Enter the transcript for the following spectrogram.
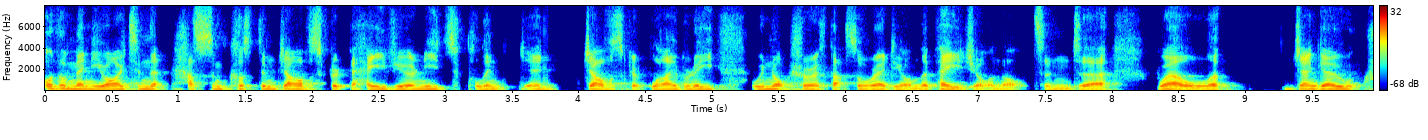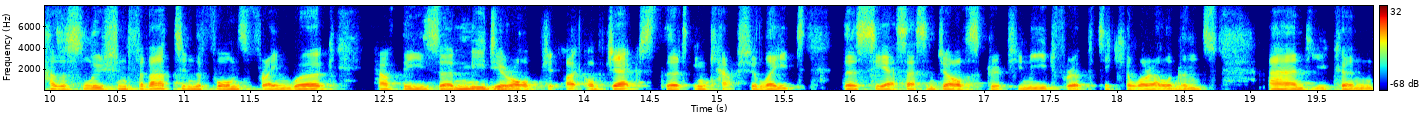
other menu item that has some custom JavaScript behavior, needs to pull in a JavaScript library. We're not sure if that's already on the page or not. And uh, well, uh, Django has a solution for that in the forms framework, have these uh, media uh, objects that encapsulate the CSS and JavaScript you need for a particular element. And you can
